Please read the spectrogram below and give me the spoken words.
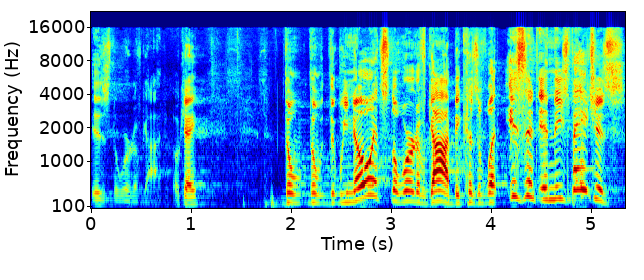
is the Word of God, okay? The, the, the, we know it's the Word of God because of what isn't in these pages.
